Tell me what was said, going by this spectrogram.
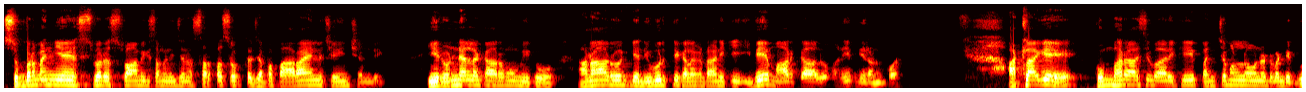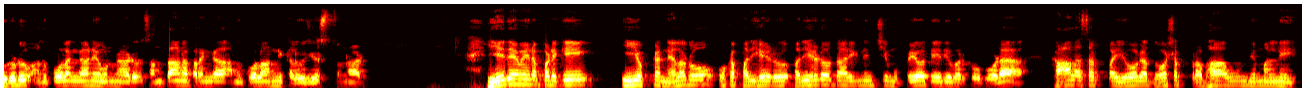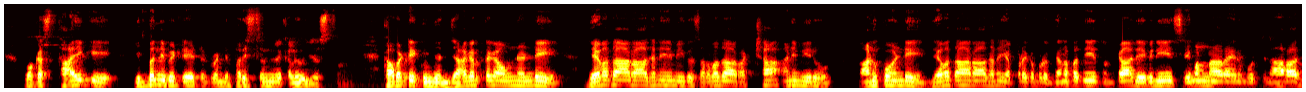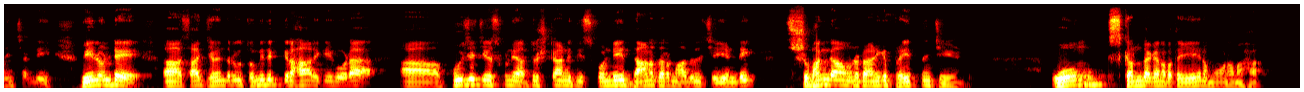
సుబ్రహ్మణ్యేశ్వర స్వామికి సంబంధించిన సర్పసూక్త జప పారాయణలు చేయించండి. ఈ రెండు నెలల కాలము మీకు అనారోగ్య నివృత్తి కలగడానికి ఇవే మార్గాలు అని మీరు అనుకోండి. అట్లాగే కుంభరాశి వారికి పంచమంలో ఉన్నటువంటి గురుడు అనుకూలంగానే ఉన్నాడు సంతానపరంగా అనుకూలాన్ని కలుగు చేస్తున్నాడు. ఏదేమైనప్పటికీ ఈ యొక్క నెలలో ఒక పదిహేడు పదిహేడో తారీఖు నుంచి ముప్పయో తేదీ వరకు కూడా కాలసర్ప యోగ దోష ప్రభావం మిమ్మల్ని ఒక స్థాయికి ఇబ్బంది పెట్టేటటువంటి పరిస్థితులు కలుగు చేస్తుంది. కాబట్టి కొంచెం జాగ్రత్తగా ఉండండి. దేవతారాధనే మీకు సర్వదా రక్ష అని మీరు అనుకోండి. దేవతారాధన ఎప్పటికప్పుడు గణపతి దుర్గాదేవిని శ్రీమన్నారాయణమూర్తిని ఆరాధించండి. వీలుంటే ఆ, తొమ్మిది గ్రహాలకి కూడా పూజ చేసుకునే అదృష్టాన్ని తీసుకోండి. దాన ధర్మాదులు చేయండి. శుభంగా ఉండటానికి ప్రయత్నం చేయండి. ఓం స్కంద గణపతయే నమో నమః.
